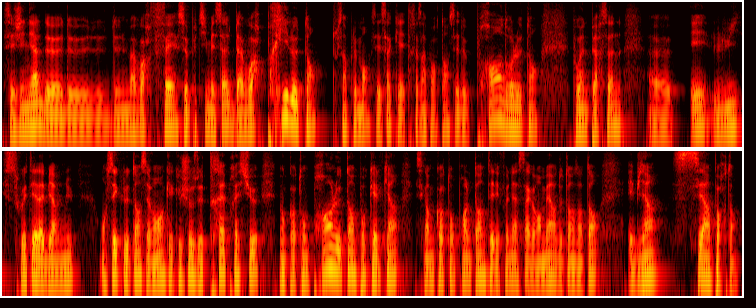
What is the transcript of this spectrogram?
c'est génial de, m'avoir fait ce petit message, d'avoir pris le temps, tout simplement. C'est ça qui est très important, c'est de prendre le temps pour une personne euh, et lui souhaiter la bienvenue. On sait que le temps c'est vraiment quelque chose de très précieux. Donc quand on prend le temps pour quelqu'un, c'est comme quand on prend le temps de téléphoner à sa grand-mère de temps en temps, eh bien c'est important.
